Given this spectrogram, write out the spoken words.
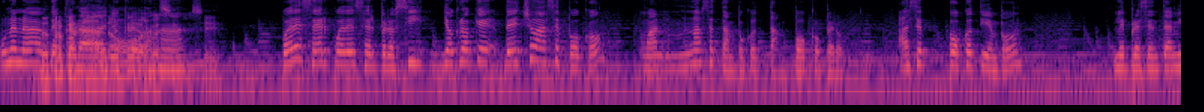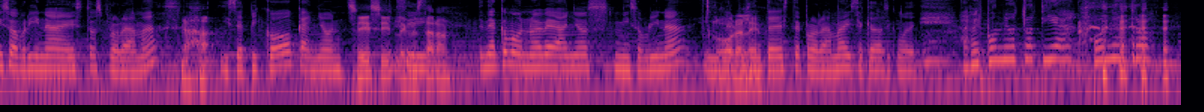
Una nueva de otro temporada, canal, ¿no? yo creo. O algo ajá. así, sí. Puede ser, puede ser, pero sí, yo creo que, de hecho, hace poco, bueno, no hace tampoco, tampoco, pero hace poco tiempo le presenté a mi sobrina estos programas Ajá. y se picó cañón. Sí, sí, le Sí. gustaron. Tenía como nueve años mi sobrina y le presenté este programa y se quedó así como de, "Ah, a ver, ponme otro, tía, ponme otro.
